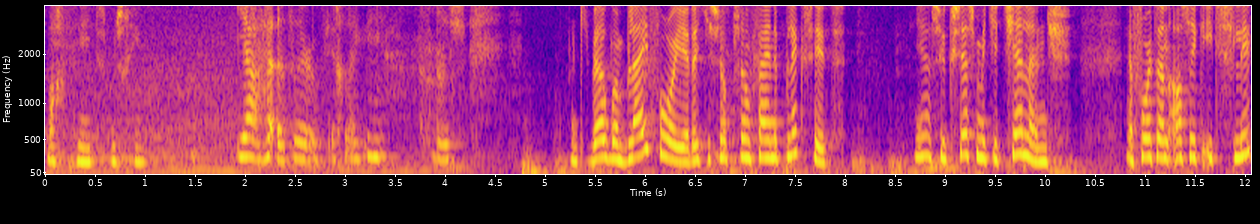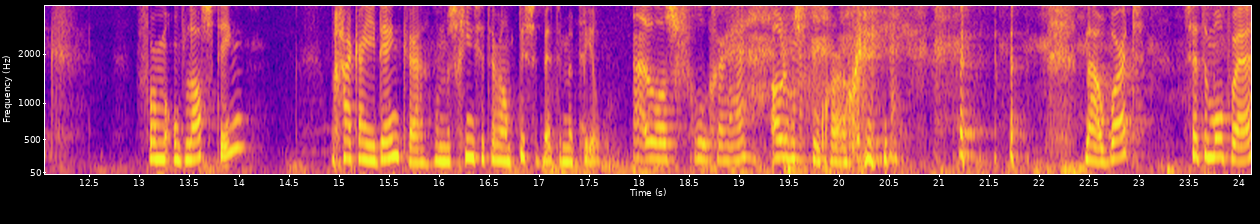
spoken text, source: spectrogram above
mag het niet misschien. ja daar heb je gelijk in. Ja. Dus Dankjewel, ik ben blij voor je dat je zo op zo'n fijne plek zit. Ja, succes met je challenge. En voortaan als ik iets slik voor mijn ontlasting... dan ga ik aan je denken. Want misschien zit er wel een pissenbed in mijn pil. dat was vroeger hè. Oh, dat was vroeger, oké. nou Bart, zet hem op hè.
